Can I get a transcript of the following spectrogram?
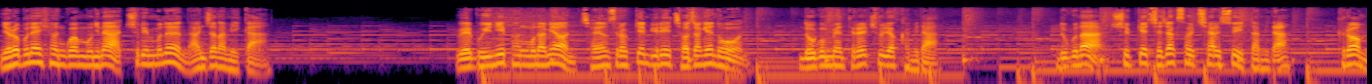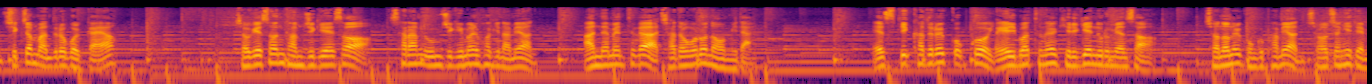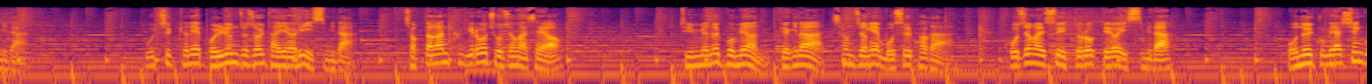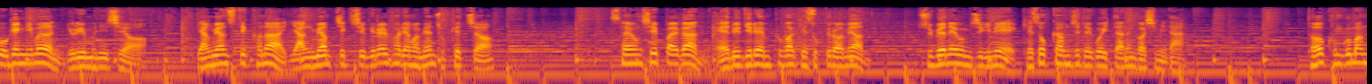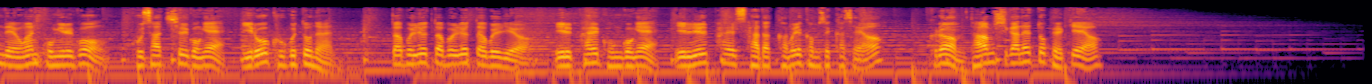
여러분의 현관문이나 출입문은 안전합니까? 외부인이 방문하면 자연스럽게 미리 저장해 놓은 녹음 멘트를 출력합니다. 누구나 쉽게 제작 설치할 수 있답니다. 그럼 직접 만들어 볼까요? 적외선 감지기에서 사람 움직임을 확인하면 안내 멘트가 자동으로 나옵니다. SD카드를 꼽고 A 버튼을 길게 누르면서 전원을 공급하면 저장이 됩니다. 우측편에 볼륨 조절 다이얼이 있습니다. 적당한 크기로 조정하세요. 뒷면을 보면 벽이나 천정에 못을 박아 고정할 수 있도록 되어 있습니다. 오늘 구매하신 고객님은 유리문이지요. 양면 스티커나 양면 찍찍이를 활용하면 좋겠죠. 사용 시 빨간 LED 램프가 계속 들어오면 주변의 움직임이 계속 감지되고 있다는 것입니다. 더 궁금한 내용은 010-9470-1599 또는 www.1800-1184.com을 검색하세요. 그럼 다음 시간에 또 뵐게요.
